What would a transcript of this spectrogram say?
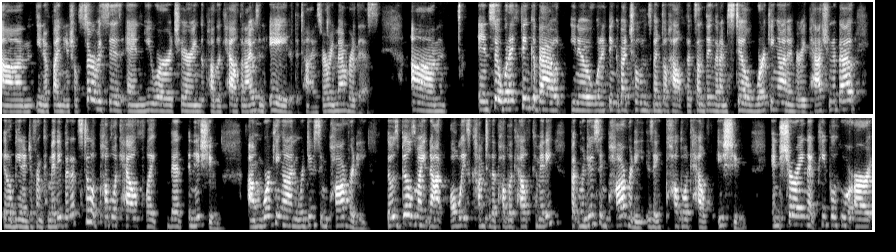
um, you know, financial services, and you were chairing the public health, and I was an aide at the time, so I remember this. Um, and so what I think about, you know, when I think about children's mental health, that's something that I'm still working on and very passionate about. It'll be in a different committee, but that's still a public health like that an issue. I'm working on reducing poverty. Those bills might not always come to the public health committee, but reducing poverty is a public health issue. Ensuring that people who are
